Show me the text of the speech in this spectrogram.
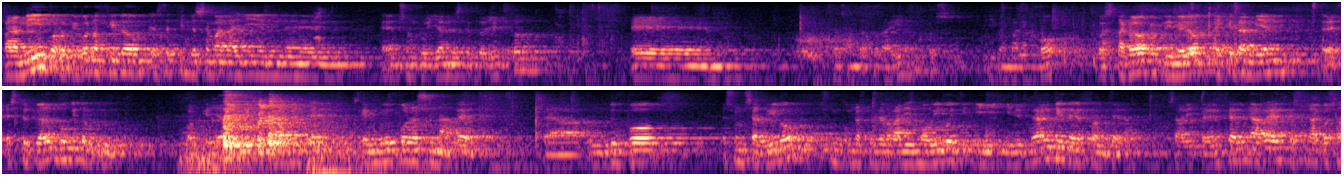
para mí, por lo que he conocido este fin de semana allí en, en, en Sonrullán de este proyecto, eh, está Sandra por ahí, ¿no? pues, y con Marijó, pues está claro que primero hay que también eh, estructurar un poquito el grupo, porque ya dije claramente que un grupo no es una red, o sea, un grupo es un ser vivo, es un- una especie de organismo vivo y, y, y literalmente tiene frontera. O sea, a diferencia de una red, que es una cosa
